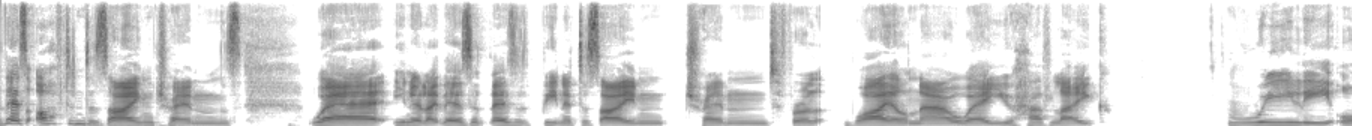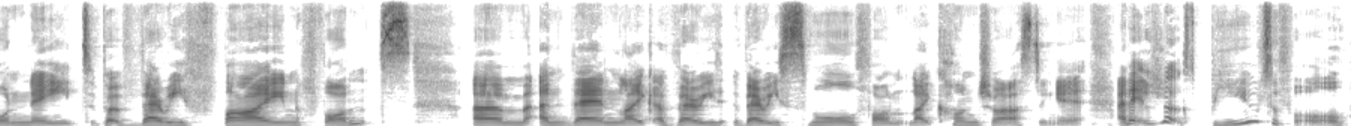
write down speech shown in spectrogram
there's often design trends where you know like there's a, there's been a design trend for a while now where you have like really ornate but very fine fonts um and then like a very very small font like contrasting it. And it looks beautiful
